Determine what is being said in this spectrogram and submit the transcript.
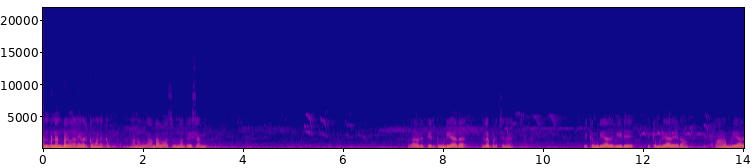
அன்பு நண்பர்கள் அனைவருக்கும் வணக்கம். நான் உங்கள் ஆண்டாள் வாசனம் துரைசாமி. அதாவது தீர்க்க முடியாத நிலப்பிரச்சனை விற்க முடியாத வீடு விற்க முடியாத இடம் வாங்க முடியாத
